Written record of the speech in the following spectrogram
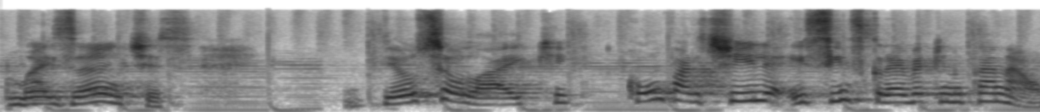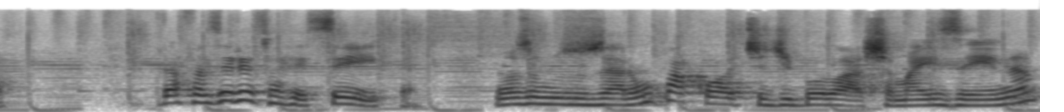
Mas antes, dê o seu like, compartilha e se inscreve aqui no canal. Para fazer essa receita, nós vamos usar um pacote de bolacha maisena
